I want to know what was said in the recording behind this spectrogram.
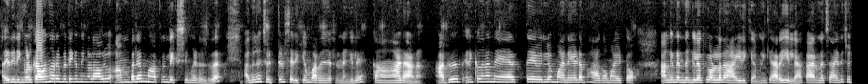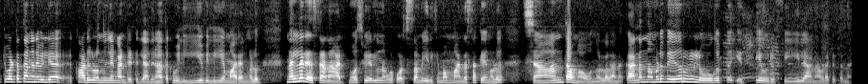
അതായത് ഇരിങ്ങോൾക്കാവ് എന്ന് പറയുമ്പോഴത്തേക്കും നിങ്ങൾ ആ ഒരു അമ്പലം മാത്രം ലക്ഷ്യമിടരുത്. അതിന് ചുറ്റും ശരിക്കും പറഞ്ഞിട്ടുണ്ടെങ്കിൽ കാടാണ്. അത് എനിക്ക് തോന്നുന്നത് നേരത്തെ വല്ല മനയുടെ ഭാഗമായിട്ടോ അങ്ങനെ എന്തെങ്കിലുമൊക്കെ ഉള്ളതായിരിക്കാം. എനിക്കറിയില്ല. കാരണം വെച്ചാൽ അതിന്റെ ചുറ്റുവട്ടത്ത് അങ്ങനെ വലിയ കാടുകളൊന്നും ഞാൻ കണ്ടിട്ടില്ല. അതിനകത്തൊക്കെ വലിയ വലിയ മരങ്ങളും നല്ല രസമാണ്. ആ അറ്റ്മോസ്ഫിയറിൽ നമുക്ക് കുറച്ച് സമയം ഇരിക്കുമ്പോൾ മനസ്സൊക്കെ അങ്ങോട്ട് ശാന്തമാവും എന്നുള്ളതാണ്. കാരണം നമ്മൾ വേറൊരു ലോകത്ത് എത്തിയ ഒരു ഫീലാണ് അവിടെ കിട്ടുന്നത്.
